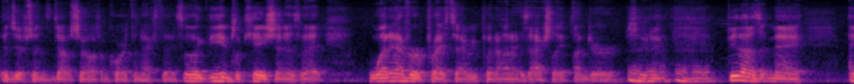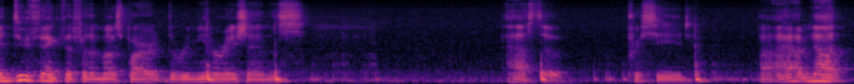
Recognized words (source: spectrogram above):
Egyptians don't show up in court the next day. So like the implication is that whatever price tag we put on it is actually undershooting. Mm-hmm, mm-hmm, Be that as it may, I do think that for the most part, the remunerations has to precede. Uh, I, I'm not.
